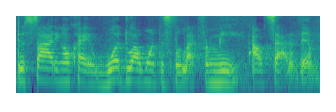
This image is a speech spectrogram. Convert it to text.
deciding, okay, what do I want this to look like for me outside of them?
